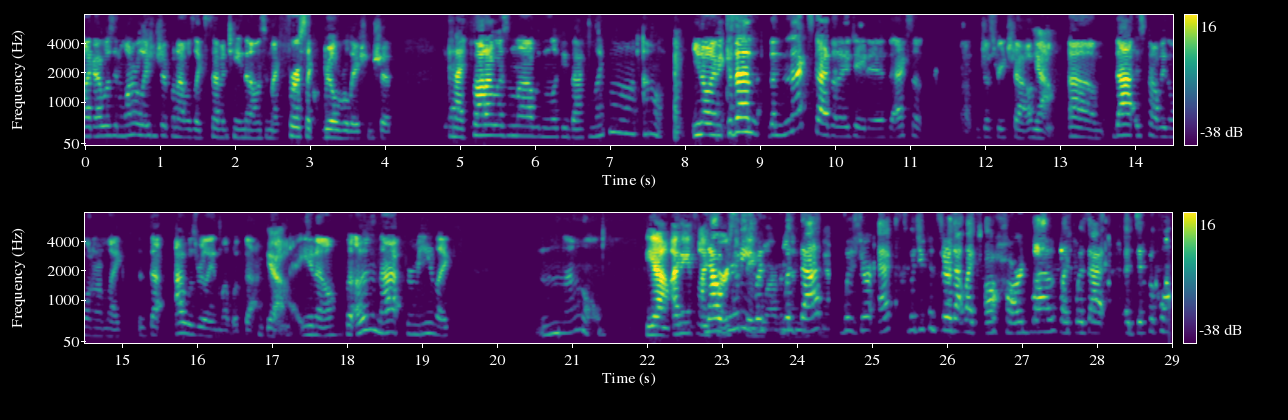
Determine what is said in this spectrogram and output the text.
like I was in one relationship when I was like 17 then I was in my first like real relationship and I thought I was in love and looking back I'm like mm, I don't you know what I mean because then the next guy that I dated the ex that uh, just reached out yeah, um that is probably the one where I'm like that I was really in love with that Yeah. guy you know but other than that for me like no yeah. I think it's my now, first Rudi, big was, love. was that, yeah. was your ex, would you consider that like a hard love? Like, was that a difficult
